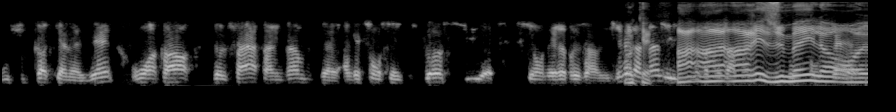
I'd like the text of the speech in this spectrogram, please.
ou sous le code canadien, ou encore de le faire, par exemple, avec son syndicat si, euh, si on est représenté. En, résumé, là,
